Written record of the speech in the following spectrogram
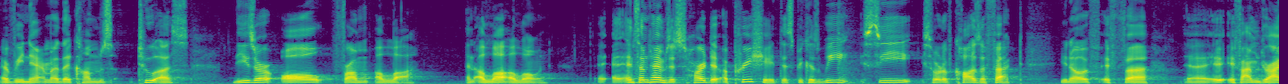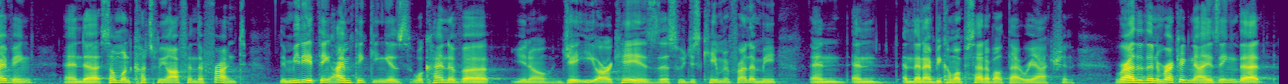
every ni'mah that comes to us, these are all from Allah and Allah alone. And sometimes it's hard to appreciate this because we see sort of cause effect. You know, if, if, uh, uh, if I'm driving and uh, someone cuts me off in the front, the immediate thing I'm thinking is, what kind of a, you know, J E R K is this who just came in front of me? And, and, and then I become upset about that reaction. Rather than recognizing that,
